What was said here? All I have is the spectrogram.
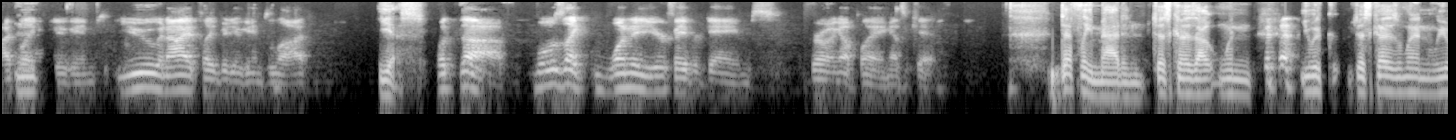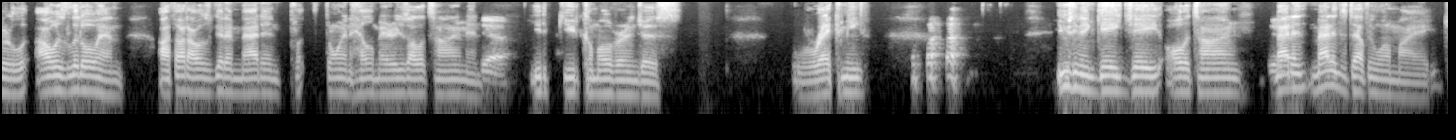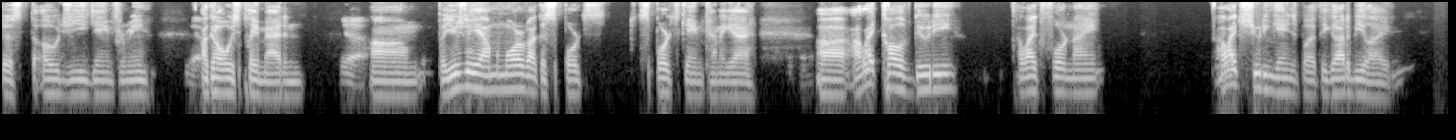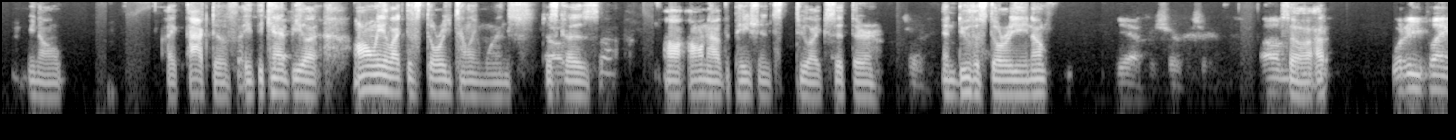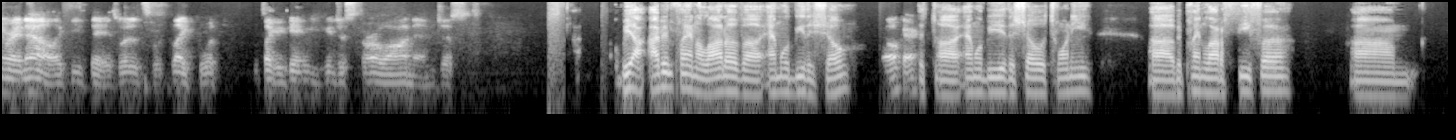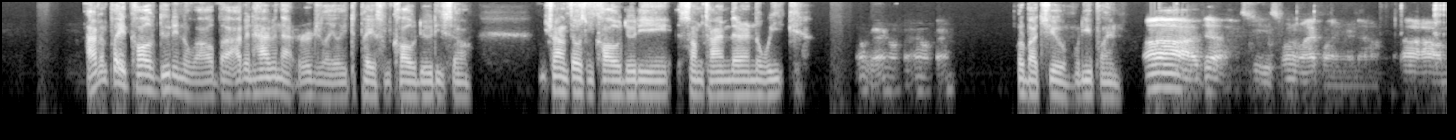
I play Mm-hmm. video games. You and I played video games a lot. Yes. What the? What was like one of your favorite games growing up playing as a kid? definitely Madden. Just because I when you would just because when we were I was little and I thought I was good at Madden, throwing hail marys all the time, and Yeah, you'd you'd come over and just wreck me. Using Engage Eight all the time. yeah. Madden Madden's definitely one of my just the OG game for me. Yeah. I can always play Madden. Yeah, Um, but usually I'm more of like a sports sports game kind of guy. Uh, I like Call of Duty. I like Fortnite. I like shooting games, but they got to be like, you know, like active. Like, They can't be like. I don't like the storytelling ones, just Oh. because I, I don't have the patience to like sit there and do the story. You know. Yeah, for sure, for sure. Um, So I, what are you playing right now? Like these days, what it's like? What it's like a game you can just throw on and just yeah, I've been playing a lot of uh, MLB The Show. okay. the uh, MLB The Show 20. Uh, I've been playing a lot of FIFA. Um, I haven't played Call of Duty in a while, but I've been having that urge lately to play some Call of Duty. So I'm trying to throw some Call of Duty sometime there in the week. Okay, okay, okay. What about you? What are you playing? Ah, yeah. Jeez, what am I playing right now? Um,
